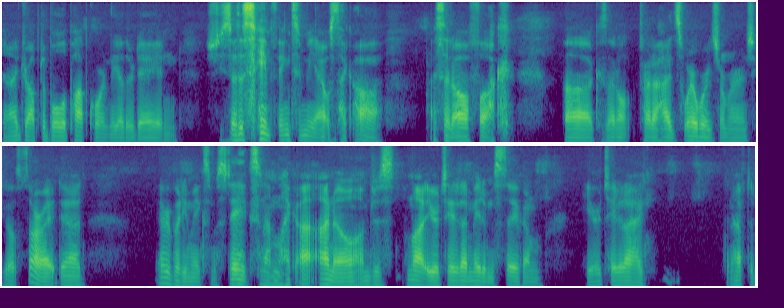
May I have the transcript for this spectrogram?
and i dropped a bowl of popcorn the other day and she said the same thing to me i was like oh i said oh fuck because uh, I don't try to hide swear words from her. And she goes, It's all right, Dad. everybody makes mistakes. And I'm like, I, I know. I'm just, I'm not irritated. I made a mistake. I'm irritated. I, gonna have to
